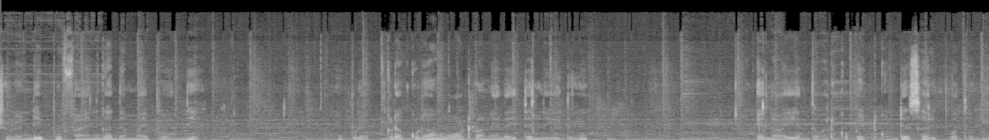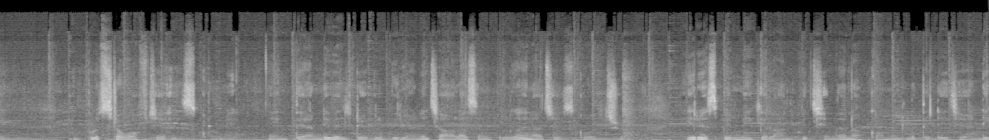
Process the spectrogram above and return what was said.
చూడండి ఇప్పుడు ఫైన్గా దమ్ అయిపోయింది. ఇప్పుడు ఎక్కడ కూడా వాటర్ అనేది అయితే లేదు. ఇలా అయ్యేంతవరకు పెట్టుకుంటే సరిపోతుంది. ఇప్పుడు స్టవ్ ఆఫ్ చేసేసుకోండి. ఇంతే అండి వెజిటేబుల్ బిర్యానీ చాలా సింపుల్గా ఇలా చేసుకోవచ్చు. ఈ రెసిపీ మీకు ఎలా అనిపించిందో నాకు కామెంట్లో తెలియజేయండి.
